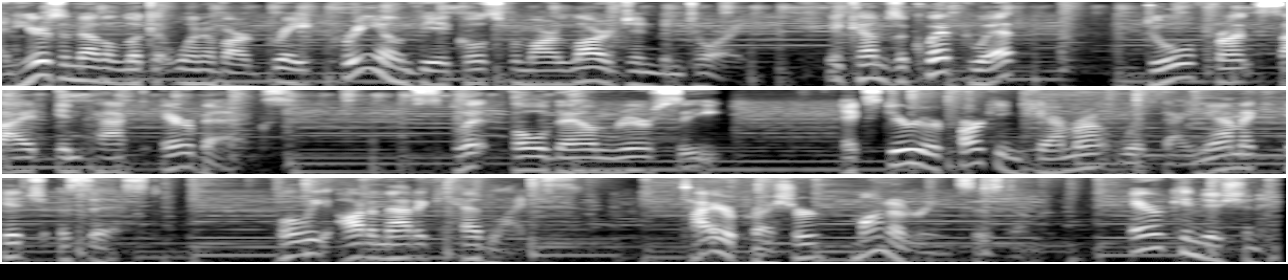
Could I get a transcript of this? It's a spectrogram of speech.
And here's another look at one of our great pre owned vehicles from our large inventory. It comes equipped with dual front side impact airbags, split fold down rear seat, exterior parking camera with dynamic hitch assist, fully automatic headlights, tire pressure monitoring system, air conditioning,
